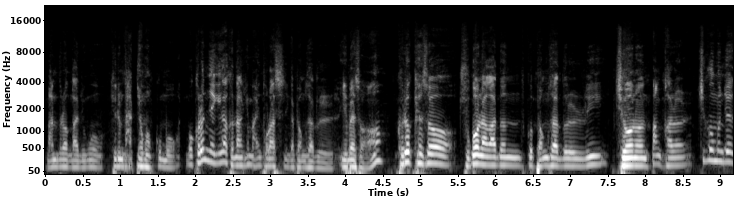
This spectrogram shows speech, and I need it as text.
만들어가지고 기름 다 껴먹고 뭐, 뭐 그런 얘기가 그 당시 많이 돌았으니까 병사들 입에서. 그렇게 해서 죽어나가던 그 병사들이 지어놓은 빵칼을 지금은 이제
